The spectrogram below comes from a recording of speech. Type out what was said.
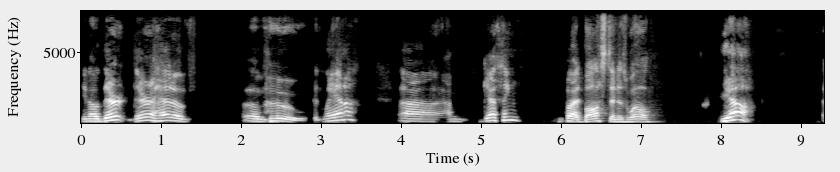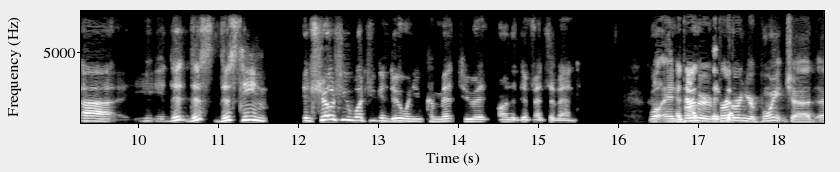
You know, they're they're ahead of of who? Atlanta, uh, I'm guessing, but Boston as well. Yeah, uh, this this team it shows you what you can do when you commit to it on the defensive end. Well, and, and further furthering your point, Chad, uh,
